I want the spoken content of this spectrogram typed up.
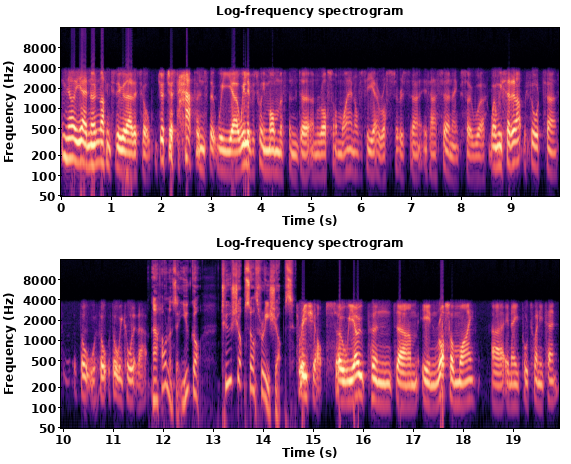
No, yeah, no, nothing to do with that at all. Just just happens that we uh, we live between Monmouth and uh, and Ross on Wye, and obviously, yeah, Rossiter is uh, is our surname. So uh, when we set it up, we thought uh, thought thought thought we call it that. Now, hold on a sec. You've got two shops or three shops? Three shops. So we opened um, in Ross on Wye uh, in April 2010,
